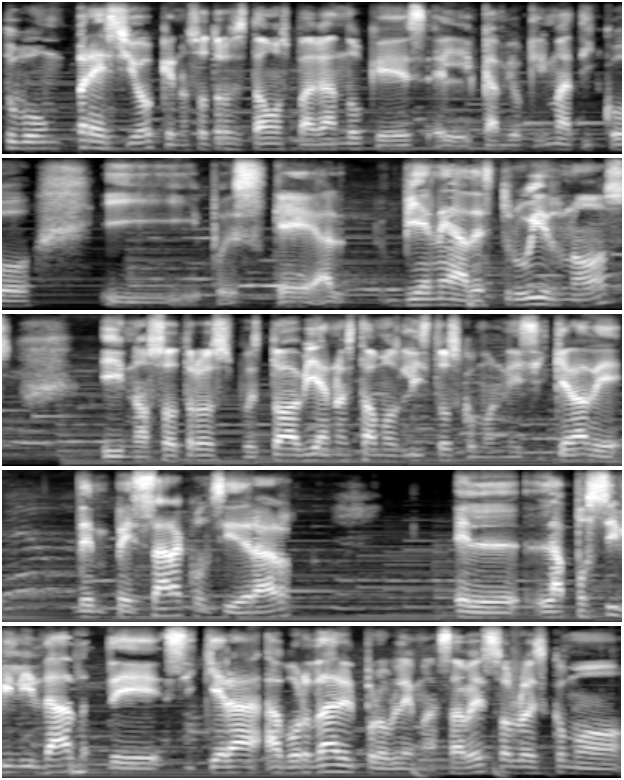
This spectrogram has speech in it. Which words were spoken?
tuvo un precio que nosotros estamos pagando, que es el cambio climático y pues que viene a destruirnos y nosotros pues todavía no estamos listos como ni siquiera de de empezar a considerar la posibilidad de siquiera abordar el problema, ¿sabes? Solo es como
